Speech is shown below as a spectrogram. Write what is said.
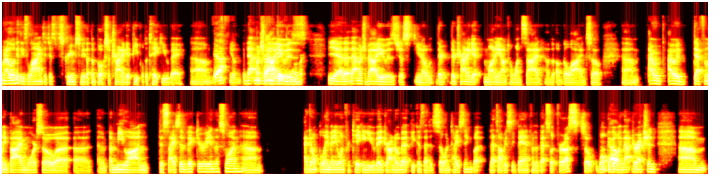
when I look at these lines, it just screams to me that the books are trying to get people to take Juve. Um, yeah, you know that much value is. Yeah, that, that much value is just you know they're they're trying to get money onto one side of the, of the line. So um, I would I would definitely buy more so uh, uh, a, a Milan decisive victory in this one. Um, I don't blame anyone for taking Juve draw no bet because that is so enticing, but that's obviously banned from the bet slip for us, so won't be going that direction. Um,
